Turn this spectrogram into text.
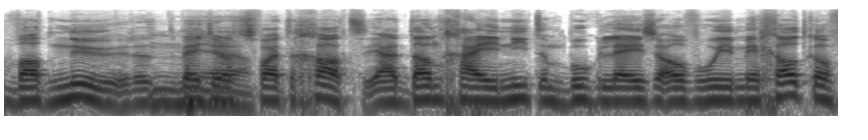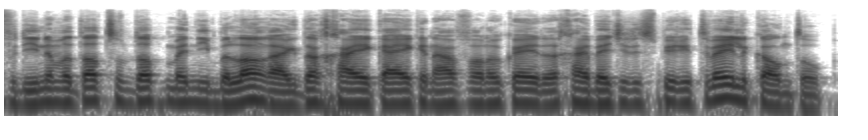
wat nu? Dat, een beetje dat zwarte gat. Ja, dan ga je niet een boek lezen over hoe je meer geld kan verdienen, want dat is op dat moment niet belangrijk. Dan ga je kijken naar van oké, dan ga je een beetje de spirituele kant op.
